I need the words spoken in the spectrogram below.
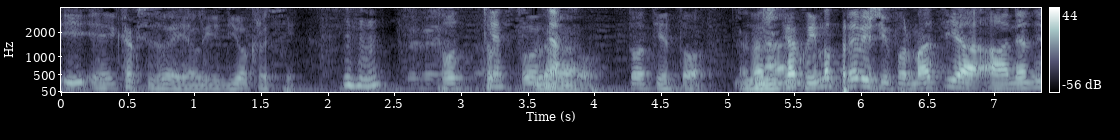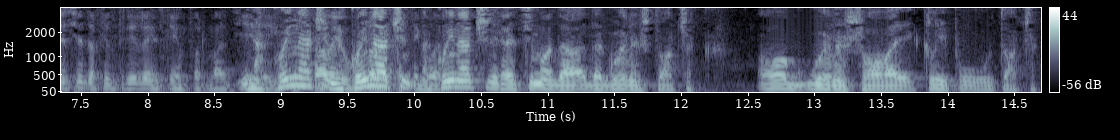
i, i, e, kako se zove, je li Idiocracy? To, to, Jeste, to, da. to, to ti je to. Znaš Na- kako, ima previše informacija, a ne znaju svi da filtriraju te informacije. Na koji način, na koji način, na koji način recimo da, da gurneš točak? O, gurneš ovaj klip u točak,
